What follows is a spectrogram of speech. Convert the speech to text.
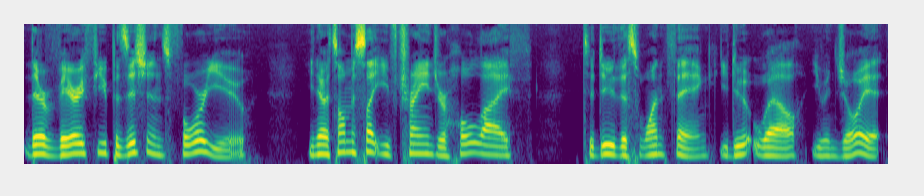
There are very few positions for you. You know, it's almost like you've trained your whole life to do this one thing. You do it well, you enjoy it.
